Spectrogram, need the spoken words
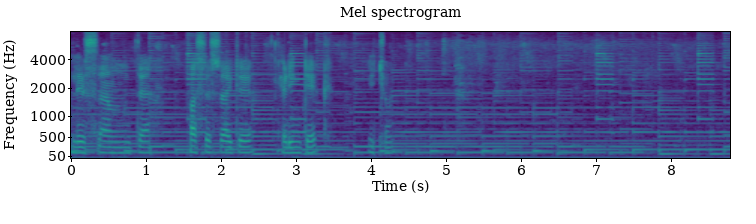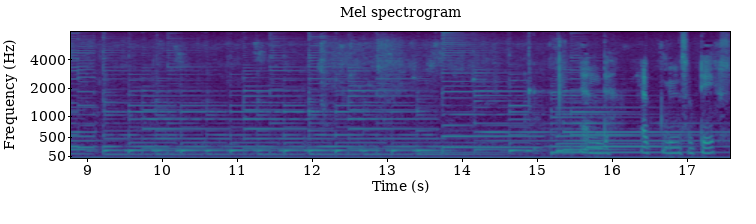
let's um the first let's write a heading tag h1 I've given some text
